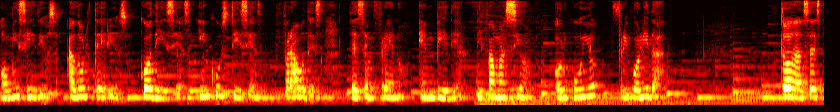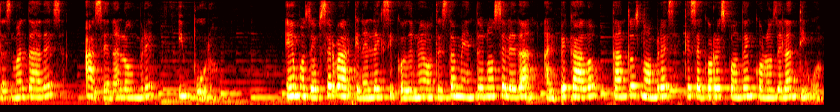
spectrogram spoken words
homicidios, adulterios, codicias, injusticias, fraudes, desenfreno, envidia, difamación, orgullo, frivolidad. Todas estas maldades hacen al hombre impuro. Hemos de observar que en el léxico del Nuevo Testamento no se le dan al pecado tantos nombres que se corresponden con los del Antiguo.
